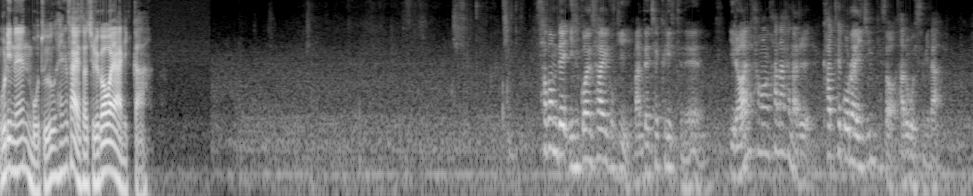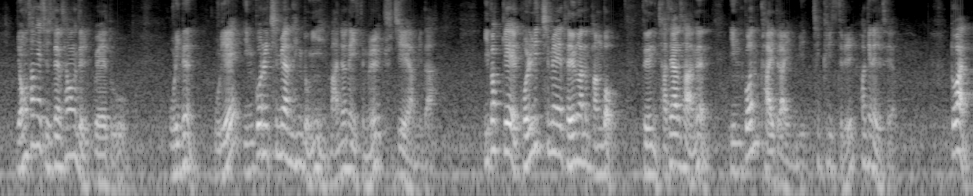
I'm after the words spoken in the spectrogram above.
우리는 모두 행사에서 즐거워야 하니까. 사범대 인권 사회국이 만든 체크리스트는 이러한 상황 하나하나를 카테고라이징해서 다루고 있습니다. 영상에 제시된 상황들 외에도 우리는 우리의 인권을 침해하는 행동이 만연해 있음을 주지해야 합니다. 이 밖에 권리 침해에 대응하는 방법 등 자세한 사항은 인권 가이드라인 및 체크리스트를 확인해 주세요. 또한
